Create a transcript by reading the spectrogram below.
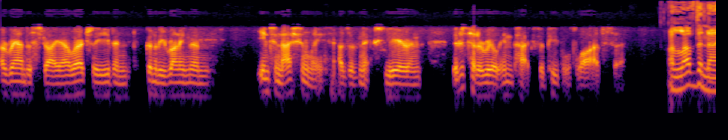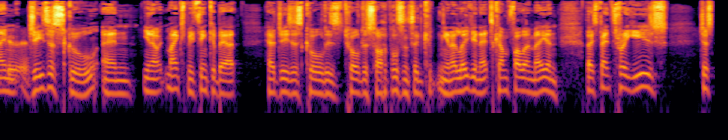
around Australia. We're actually even going to be running them internationally as of next year, and they've just had a real impact for people's lives. So. I love the name good. Jesus School, and you know it makes me think about how Jesus called his twelve disciples and said, "You know, leave your nets, come follow me." And they spent three years just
